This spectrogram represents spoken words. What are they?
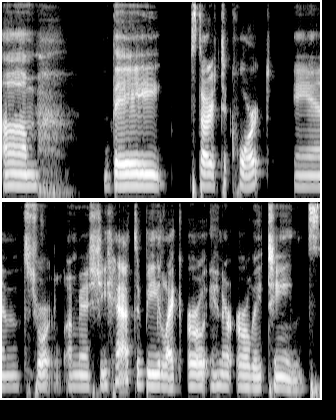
Um, they started to court, and short. I mean, she had to be like early in her early teens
